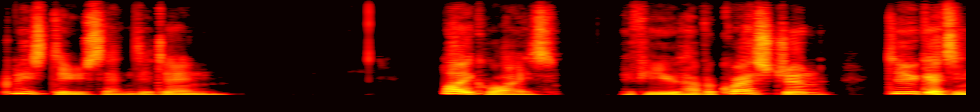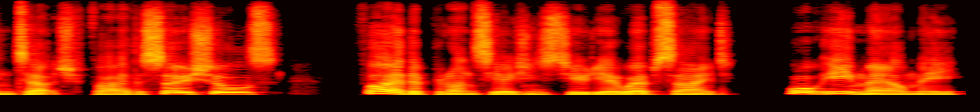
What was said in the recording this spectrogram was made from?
please do send it in. Likewise, if you have a question, do get in touch via the socials, via the Pronunciation Studio website, or email me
